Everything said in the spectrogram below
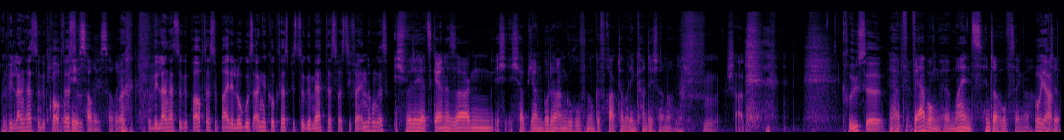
Und wie lange hast du gebraucht, okay, okay, dass sorry, sorry. Und wie lange hast du gebraucht, dass du beide Logos angeguckt hast, bis du gemerkt hast, was die Veränderung ist? Ich würde jetzt gerne sagen, ich, ich habe Jan Budde angerufen und gefragt, aber den kannte ich da noch nicht. Hm, schade. Grüße. Ja, Werbung, Mainz, Hinterhofsänger. Oh ja. Bitte.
